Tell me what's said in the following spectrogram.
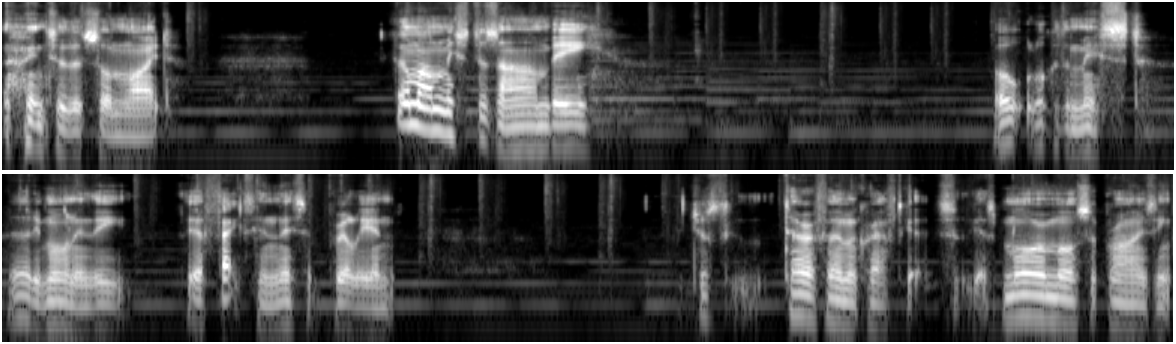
into the sunlight. Come on, Mr. Zombie. Oh, look at the mist. Early morning. The, the effects in this are brilliant just Terra Firma Craft gets gets more and more surprising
